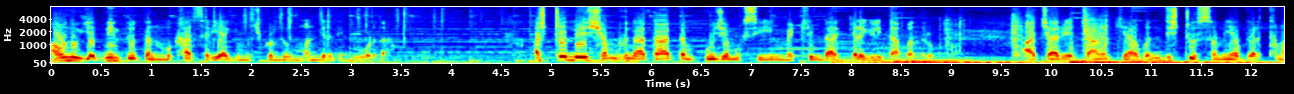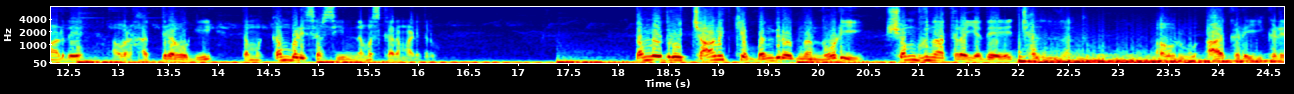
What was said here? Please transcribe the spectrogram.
ಅವನು ಎದ್ನಿಂತು ತನ್ನ ಮುಖ ಸರಿಯಾಗಿ ಮುಚ್ಚಿಕೊಂಡು ಮಂದಿರದಿಂದ ಓಡ್ದ. ಅಷ್ಟರಲ್ಲೇ ಶಂಭುನಾಥ ತಮ್ಮ ಪೂಜೆ ಮುಗಿಸಿ ಮೆಟ್ಲಿಂದ ಕೆಳಗಿಳಿತಾ ಬಂದರು. ಆಚಾರ್ಯ ಚಾಣಕ್ಯ ಒಂದಿಷ್ಟು ಸಮಯ ವ್ಯರ್ಥ ಮಾಡದೆ ಅವರ ಹತ್ತಿರ ಹೋಗಿ ತಮ್ಮ ಕಂಬಳಿ ಸರಿಸಿ ನಮಸ್ಕಾರ ಮಾಡಿದರು. ತಮ್ಮೆದುರು ಚಾಣಕ್ಯ ಬಂದಿರೋದನ್ನ ನೋಡಿ ಶಂಭುನಾಥರ ಎದೆ ಝಲ್ಲಂತು. ಅವರು ಆ ಕಡೆ ಈ ಕಡೆ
